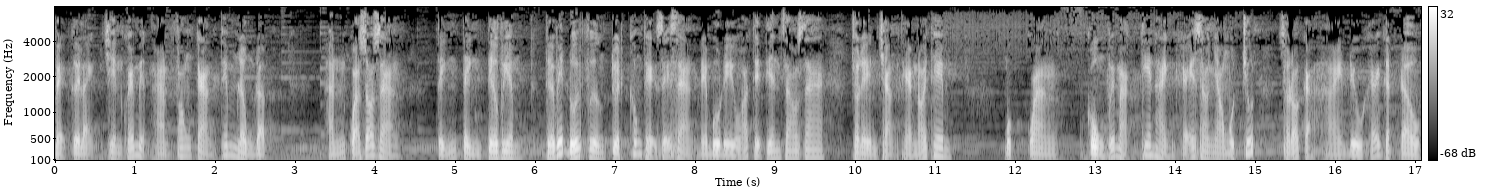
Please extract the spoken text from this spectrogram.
vẻ cười lạnh trên khóe miệng Hàn Phong càng thêm lồng đậm. Hắn quá rõ ràng, tính tình tiêu viêm, thừa biết đối phương tuyệt không thể dễ dàng để bồ đề hóa thể tiên giao ra, cho nên chẳng thèm nói thêm. Mục quang cùng với Mạc Thiên Hành khẽ giao nhau một chút, sau đó cả hai đều khẽ gật đầu.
